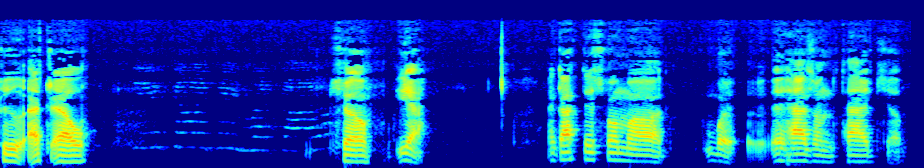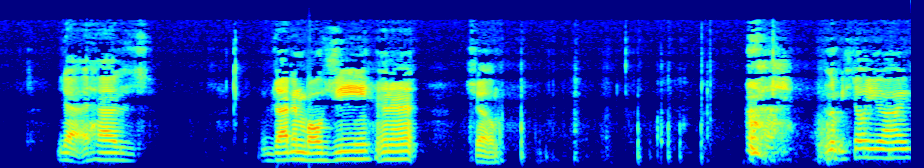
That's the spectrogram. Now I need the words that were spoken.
2XL. So yeah, I got this from uh what it has on the tag. So yeah, it has Dragon Ball Z in it. So let me show you guys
